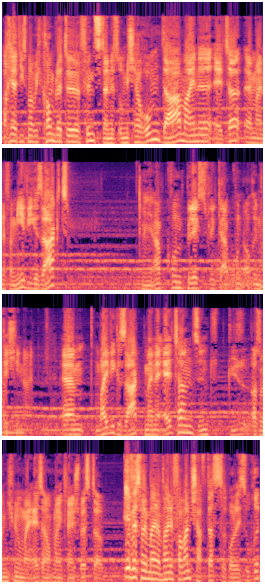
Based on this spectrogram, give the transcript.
Ach ja, diesmal habe ich komplette Finsternis um mich herum, da meine Eltern, äh, meine Familie, wie gesagt, in den Abgrund blickst, blickt der Abgrund auch in dich hinein. Ähm, weil, wie gesagt, meine Eltern sind diese, also nicht nur meine Eltern, auch meine kleine Schwester. Ihr wisst meine, meine Verwandtschaft, das ist das Wort, ich suche,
